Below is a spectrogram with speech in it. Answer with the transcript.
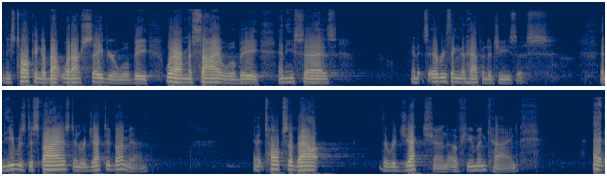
and he's talking about what our Savior will be, what our Messiah will be. And he says, and it's everything that happened to Jesus. And he was despised and rejected by men. And it talks about the rejection of humankind. And,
